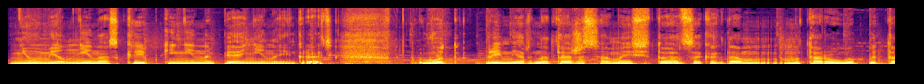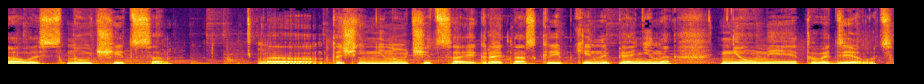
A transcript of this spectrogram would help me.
не умел ни на скрипке, ни на пианино играть. Вот примерно та же самая ситуация, когда Моторола пыталась научиться э, точнее не научиться, а играть на скрипке и на пианино, не умея этого делать.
